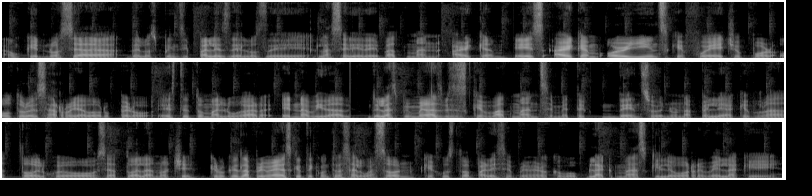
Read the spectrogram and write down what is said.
aunque no sea de los principales de los de la serie de Batman Arkham, es Arkham Origins, que fue hecho por otro desarrollador, pero este toma lugar en Navidad, de las primeras veces que Batman se mete denso en una pelea que dura todo el juego, o sea, toda la noche. Creo que es la primera vez que te encuentras al Guasón, que justo aparece primero como Black Mask y luego revela que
